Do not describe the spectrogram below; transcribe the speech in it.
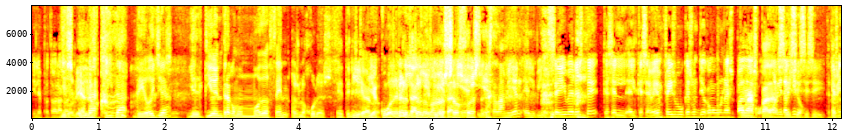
Y le explotó la Y es una loco. ida de olla Sí, sí. y el tío entra como en modo zen, os lo juro. eh, tenéis Y- que verlo. el cuadrito Es brutal, todo es con los brutal. ojos. Y, y está también el Beat Saber este, que es el, el que se ve en Facebook, que es un tío como una espada. Una espada, sí, sí, Hero, sí, sí. que Que es también-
